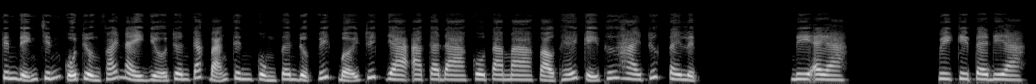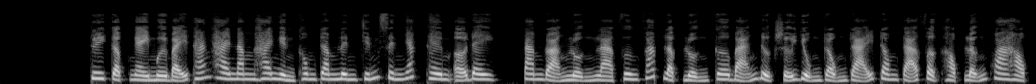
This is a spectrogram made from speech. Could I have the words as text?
Kinh điển chính của trường phái này dựa trên các bản kinh cùng tên được viết bởi triết gia Akada Gotama vào thế kỷ thứ hai trước Tây Lịch. Nia Wikipedia Truy cập ngày 17 tháng 2 năm 2009 xin nhắc thêm ở đây, tam đoạn luận là phương pháp lập luận cơ bản được sử dụng rộng rãi trong cả Phật học lẫn khoa học,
